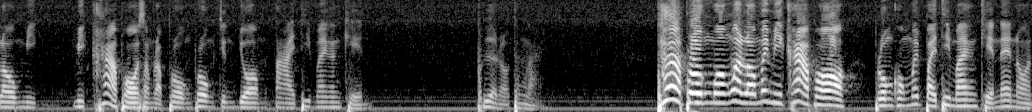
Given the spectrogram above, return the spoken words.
เรามีมีค่าพอสำหรับพระองค์พระองค์จึงยอมตายที่ไม้กางเขน เพื่อเราทั้งหลาย ถ้าพระองค์มองว่าเราไม่มีค่าพอพระองค์คงไม่ไปที่ไม้กางเขนแน่นอน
